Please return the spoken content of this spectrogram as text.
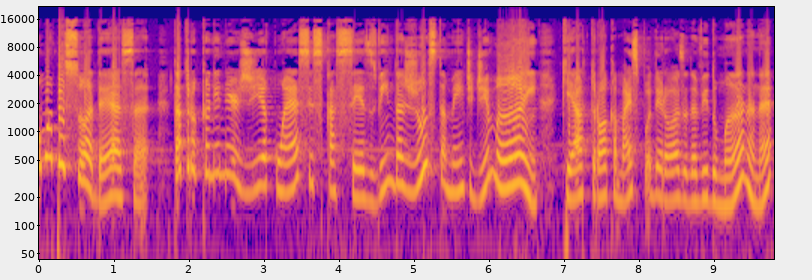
uma pessoa dessa tá trocando energia com essa escassez vinda justamente de mãe, que é a troca mais poderosa da vida humana, né?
